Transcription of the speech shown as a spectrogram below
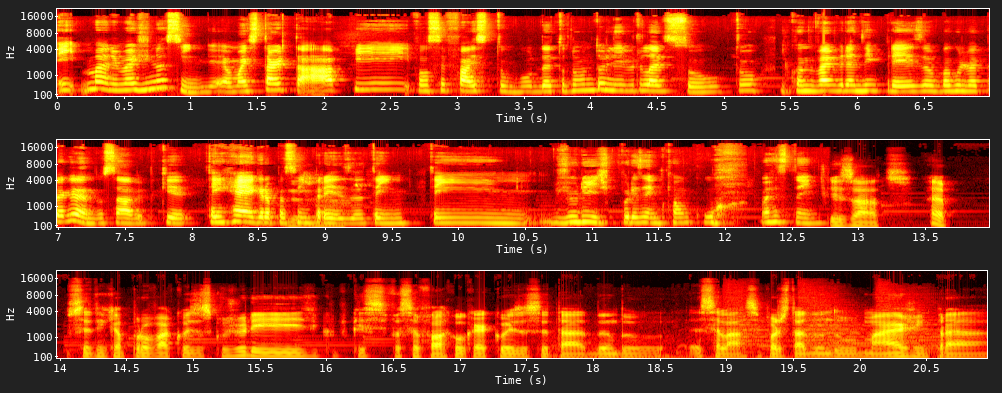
E, mano, imagina assim: é uma startup, você faz tudo, é todo mundo livre, leve solto. E quando vai virando empresa, o bagulho vai pegando, sabe? Porque tem regra pra ser Exato. empresa, tem, tem jurídico, por exemplo, que é um cu, mas tem. Exato. É, você tem que aprovar coisas com o jurídico, porque se você falar qualquer coisa, você tá dando, sei lá, você pode estar dando margem para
